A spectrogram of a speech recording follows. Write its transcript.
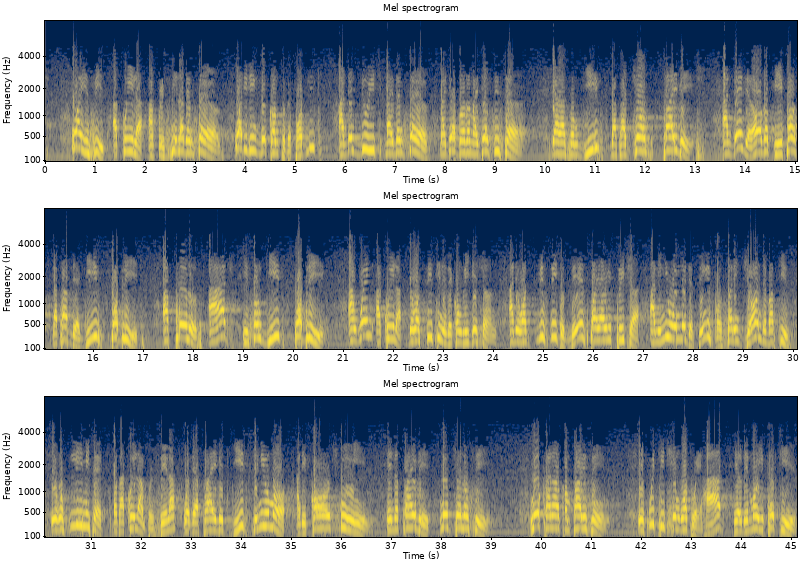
Why is it Aquila and Priscilla themselves? Why didn't they come to the public and then do it by themselves? My dear brother, my dear sister, there are some gifts that are just private. And then there are other people that have their gifts public. Apollos had his own gift public. And when Aquila, they were sitting in the congregation and they were listening to this fiery preacher and he knew only the things concerning John the Baptist. It was limited. But Aquila and Priscilla, with their private gifts, they knew more. And they called him in the private. No jealousy. No carnal comparison. If we teach him what we have, he'll be more effective.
